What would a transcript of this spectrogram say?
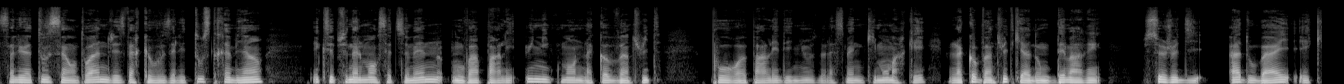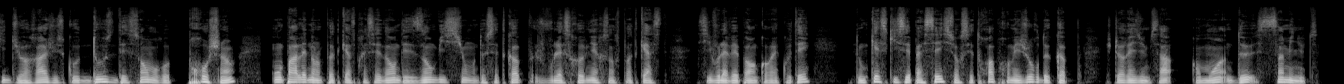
Salut à tous, c'est Antoine, j'espère que vous allez tous très bien. Exceptionnellement cette semaine, on va parler uniquement de la COP28 pour euh, parler des news de la semaine qui m'ont marqué. La COP28 qui a donc démarré ce jeudi à Dubaï et qui durera jusqu'au 12 décembre prochain. On parlait dans le podcast précédent des ambitions de cette COP. Je vous laisse revenir sur ce podcast si vous l'avez pas encore écouté. Donc qu'est-ce qui s'est passé sur ces trois premiers jours de COP? Je te résume ça en moins de 5 minutes.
